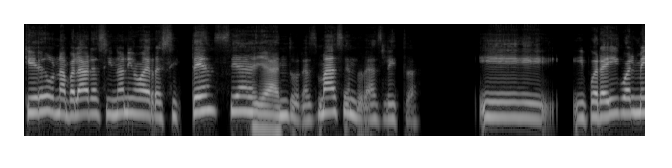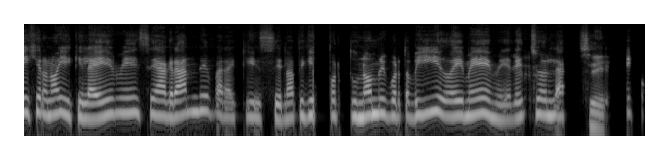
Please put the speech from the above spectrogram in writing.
que, es una palabra sinónimo de resistencia, ya, endurance, más endurance, listo. Y, y por ahí igual me dijeron, oye, que la M sea grande para que se note que es por tu nombre y por tu apellido, MM. De hecho, la sí.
